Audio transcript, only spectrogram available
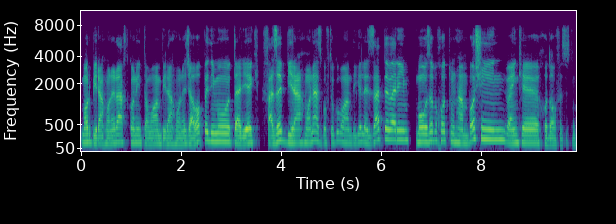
ما رو بیرحمانه رخت کنین تا ما هم بیرحمانه جواب بدیم و در یک فضای بیرحمانه از گفتگو با هم دیگه لذت ببریم. مواظب خودتون هم باشین و اینکه خداحافظتون.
